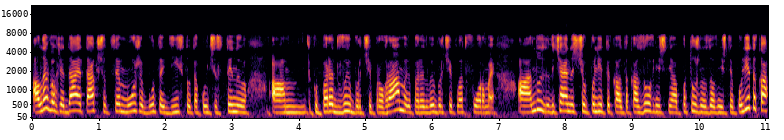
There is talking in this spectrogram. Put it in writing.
але виглядає так, що це може бути дійсно такою частиною а, такої передвиборчої програми, передвиборчої платформи. А ну звичайно, що політика така зовнішня, потужна зовнішня політика,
